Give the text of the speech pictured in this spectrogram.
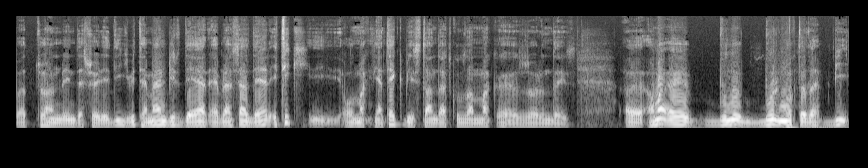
Batuhan Bey'in de söylediği gibi temel bir değer, evrensel değer etik e, olmak yani tek bir standart kullanmak e, zorundayız. E, ama e, bunu bu noktada bir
